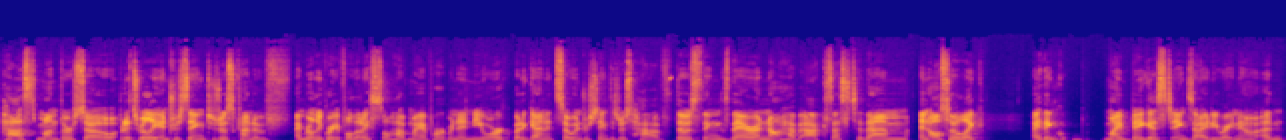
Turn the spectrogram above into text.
past month or so. But it's really interesting to just kind of, I'm really grateful that I still have my apartment in New York. But again, it's so interesting to just have those things there and not have access to them. And also, like, I think my biggest anxiety right now, and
